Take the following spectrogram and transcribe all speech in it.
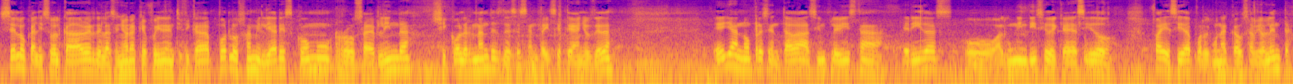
se localizó el cadáver de la señora que fue identificada por los familiares como Rosa Erlinda Chicol Hernández, de 67 años de edad. Ella no presentaba a simple vista heridas o algún indicio de que haya sido fallecida por alguna causa violenta.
